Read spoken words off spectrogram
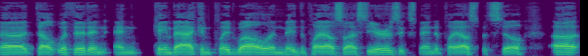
uh, dealt with it and, and came back and played well and made the playoffs last year as expanded playoffs, but still, uh,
